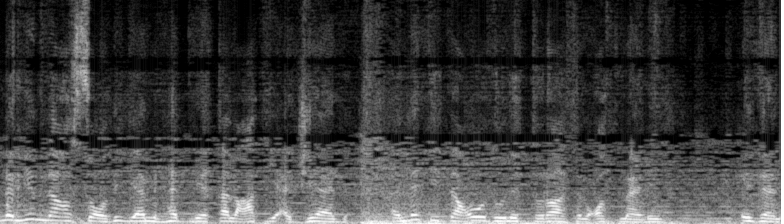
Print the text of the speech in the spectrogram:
لم يمنع السعودية من هدم قلعة أجياد التي تعود للتراث العثماني. إذا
